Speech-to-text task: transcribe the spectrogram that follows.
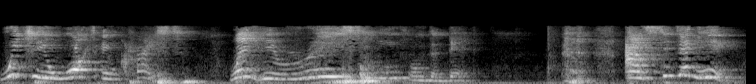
which he walked in Christ when he raised him from the dead and seated him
